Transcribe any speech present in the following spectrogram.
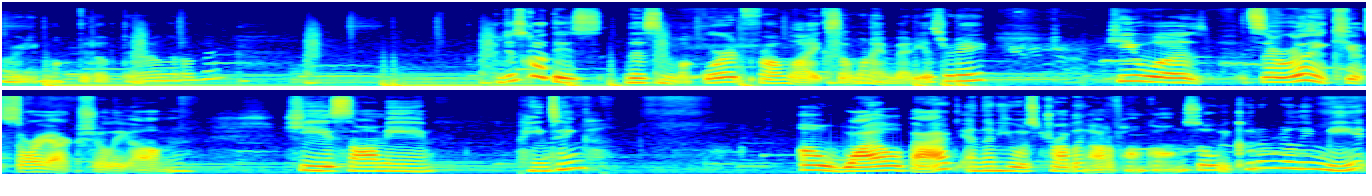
Already mucked it up there a little bit. I just got this this muckwort from like someone I met yesterday. He was it's a really cute story actually. Um he saw me painting a while back and then he was traveling out of Hong Kong so we couldn't really meet.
